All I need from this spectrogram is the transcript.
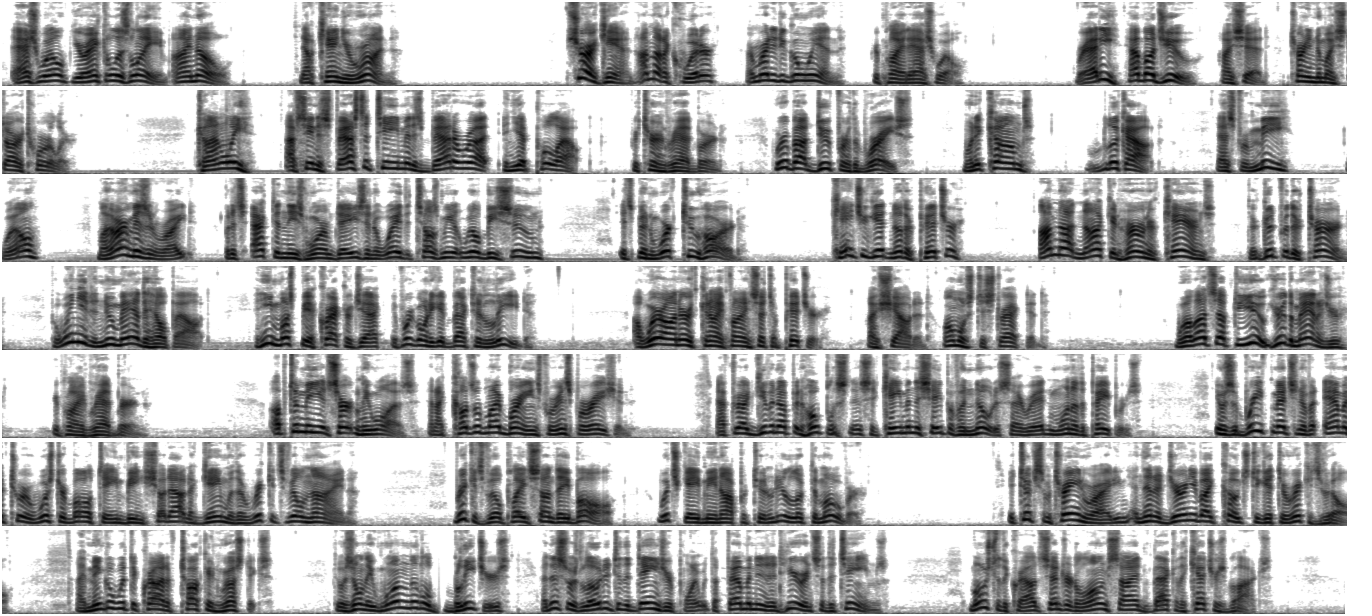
Ashwell, your ankle is lame, I know. Now, can you run? Sure I can. I'm not a quitter. I'm ready to go in, replied Ashwell. Ratty, how about you? I said, turning to my star twirler. Connolly, I've seen as fast a team and as bad a rut and yet pull out, returned Radburn. We're about due for the brace. When it comes, look out. As for me, well, my arm isn't right, but it's acting these warm days in a way that tells me it will be soon. It's been worked too hard. Can't you get another pitcher? I'm not knocking Hearn or Cairns. They're good for their turn. But we need a new man to help out, and he must be a crackerjack if we're going to get back to the lead. Uh, where on earth can I find such a pitcher? I shouted, almost distracted. Well, that's up to you. You're the manager, replied Radburn. Up to me it certainly was, and I cudgeled my brains for inspiration. After I'd given up in hopelessness, it came in the shape of a notice I read in one of the papers. It was a brief mention of an amateur Worcester ball team being shut out in a game with the Rickettsville Nine. Rickettsville played Sunday ball, which gave me an opportunity to look them over. It took some train riding and then a journey by coach to get to Rickettsville. I mingled with the crowd of talking rustics. There was only one little bleachers, and this was loaded to the danger point with the feminine adherents of the teams. Most of the crowd centered alongside and back of the catcher's box.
